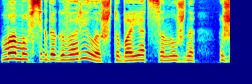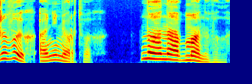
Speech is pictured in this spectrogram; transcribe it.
Мама всегда говорила, что бояться нужно живых, а не мертвых. Но она обманывала.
